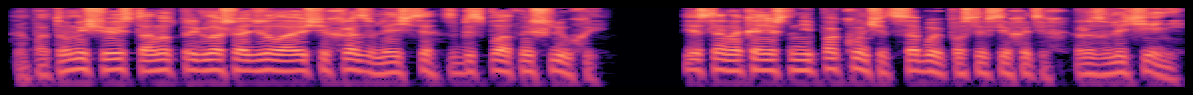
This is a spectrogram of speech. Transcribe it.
А потом еще и станут приглашать желающих развлечься с бесплатной шлюхой. Если она, конечно, не покончит с собой после всех этих развлечений.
